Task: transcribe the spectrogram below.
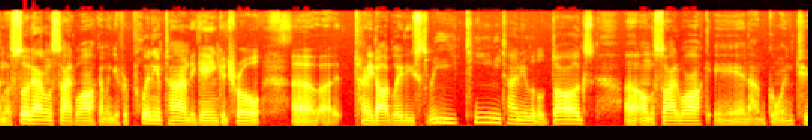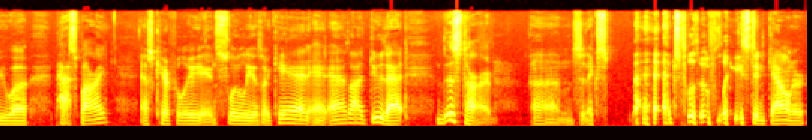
I'm going to slow down on the sidewalk. I'm going to give her plenty of time to gain control. Uh, uh, tiny dog ladies, three teeny tiny little dogs uh, on the sidewalk, and I'm going to uh, pass by as carefully and slowly as I can. And as I do that, this time um, it's an ex- expletive laced encounter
